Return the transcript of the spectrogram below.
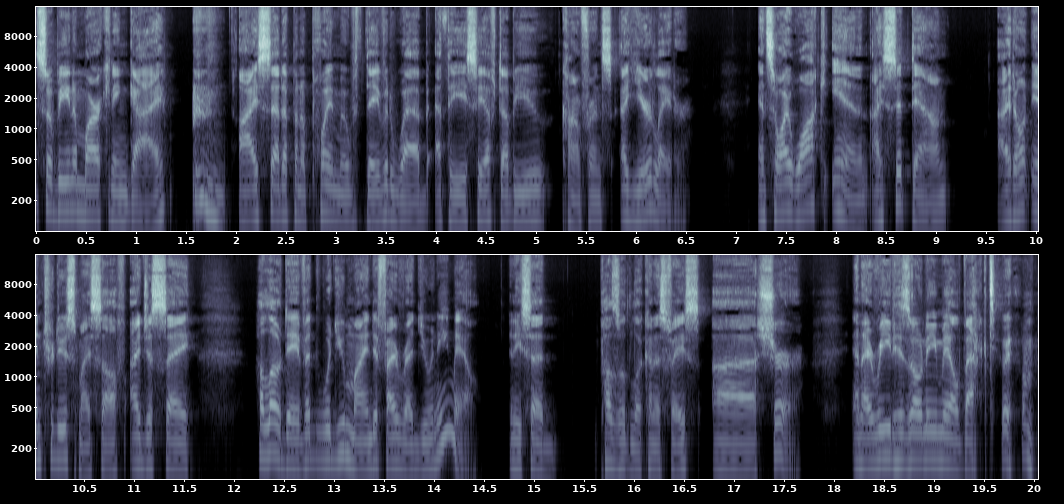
so being a marketing guy, I set up an appointment with David Webb at the ACFW conference a year later. And so I walk in, I sit down, I don't introduce myself. I just say, Hello, David. Would you mind if I read you an email? And he said, puzzled look on his face, uh, sure. And I read his own email back to him.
